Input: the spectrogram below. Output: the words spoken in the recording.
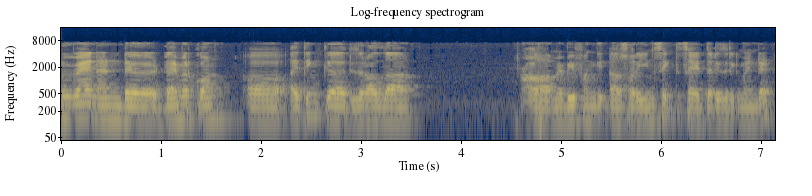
nuvan and uh, dimecron. Uh, i think uh, these are all the uh, maybe fungi uh, sorry insecticide that is recommended.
